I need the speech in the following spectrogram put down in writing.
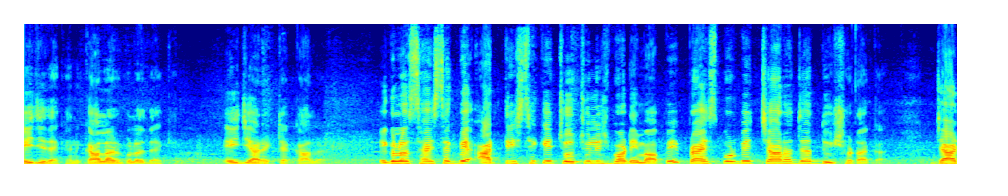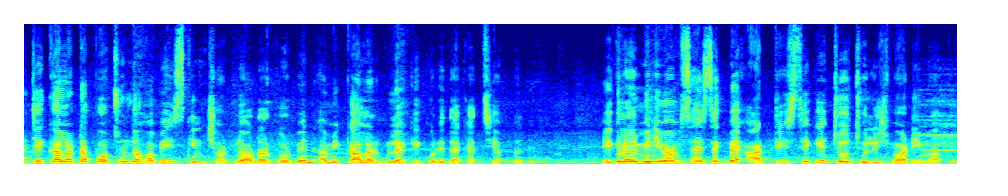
এই যে দেখেন কালারগুলো দেখেন। এই যে আরেকটা কালার এগুলো সাইজ থাকবে আটত্রিশ থেকে চৌচল্লিশ বডি মাপে প্রাইস পড়বে চার হাজার দুইশো টাকা। যার যে কালারটা পছন্দ হবে স্ক্রিনশট নিয়ে অর্ডার করবেন, আমি কালারগুলো এক করে দেখাচ্ছি আপনাদের। এগুলোর মিনিমাম সাইজ থাকবে আটত্রিশ থেকে চৌচল্লিশ বডি মাপে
